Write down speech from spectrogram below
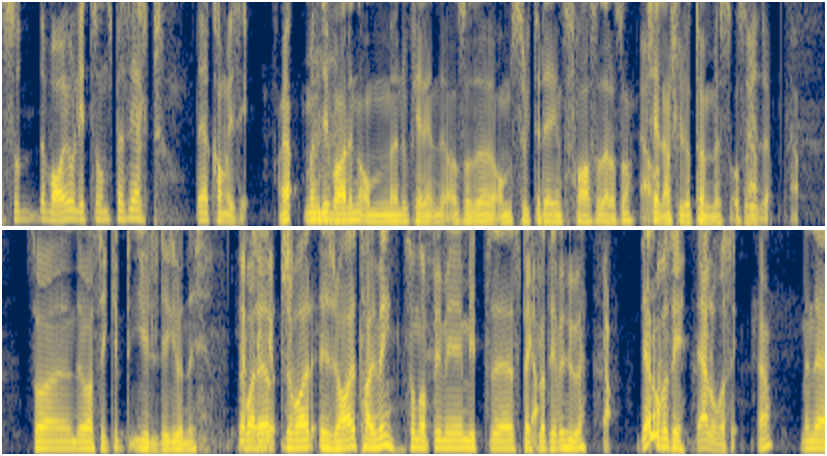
Så, det var jo litt sånn spesielt. Det kan vi si. Ja, men de var i en altså det, omstruktureringsfase der også. Ja. Kjelleren skulle jo tømmes, osv. Så, Ja, videre. ja. så eh, det var sikkert gyldige grunner. Det bare, var, det var rar timing, sånn oppi mitt spekulative spekulative hue. Ja. Det er lov å si. Det er lov å si. Ja. Men det,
